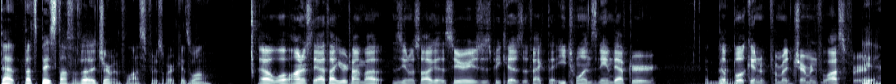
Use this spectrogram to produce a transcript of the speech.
that that's based off of a german philosopher's work as well Oh well, honestly, I thought you were talking about Xenosaga series just because the fact that each one's named after The- a book in, from a German philosopher. Yeah.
